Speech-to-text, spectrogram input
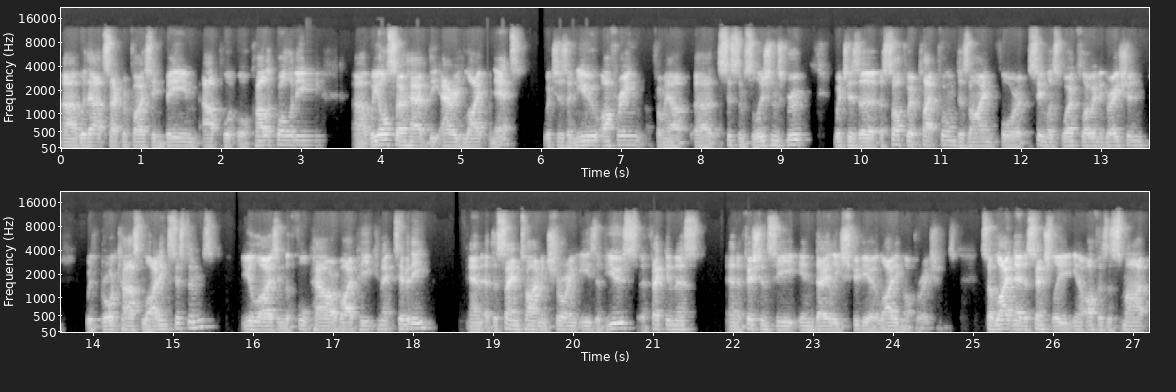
uh, without sacrificing beam, output, or color quality. Uh, we also have the ARRI LightNet, which is a new offering from our uh, System Solutions Group, which is a, a, software platform designed for seamless workflow integration with broadcast lighting systems, utilizing the full power of IP connectivity, and at the same time ensuring ease of use, effectiveness, and efficiency in daily studio lighting operations. So LightNet essentially you know, offers a smart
